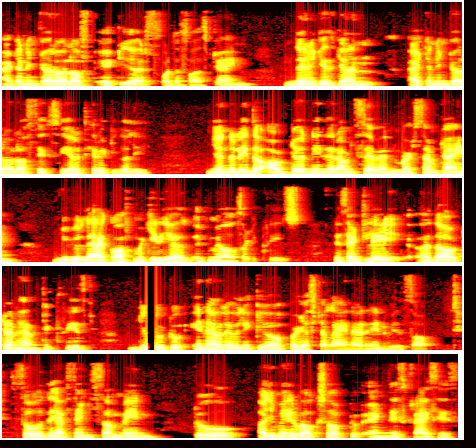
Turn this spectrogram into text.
at an interval of 8 years for the first time, then it is done at an interval of 6 years theoretically. Generally, the outturn is around 7, but sometimes, due to lack of material, it may also decrease. Recently, uh, the outturn has decreased due to inavailability of pedestal liner in wheel shop. So they have sent some men to Ajmer workshop to end this crisis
